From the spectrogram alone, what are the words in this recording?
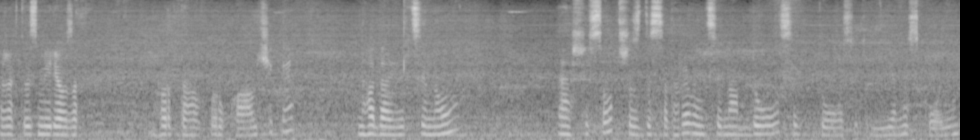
Вже хтось зміряв, загортав рукавчики. Нагадаю ціну. Е, 660 гривень ціна досить, досить є низькою.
